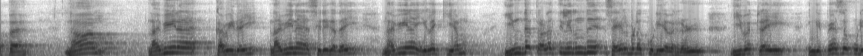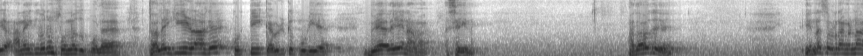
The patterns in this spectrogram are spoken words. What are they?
அப்போ நாம் நவீன கவிதை நவீன சிறுகதை நவீன இலக்கியம் இந்த தளத்திலிருந்து செயல்படக்கூடியவர்கள் இவற்றை இங்கே பேசக்கூடிய அனைவரும் சொன்னது போல தலைகீழாக கொட்டி கவிழ்க்கக்கூடிய வேலையை நாம் செய்யணும். அதாவது என்ன சொல்கிறாங்கன்னா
